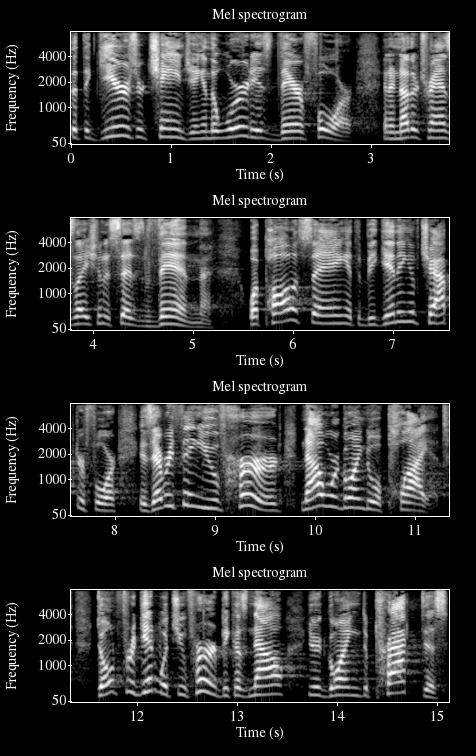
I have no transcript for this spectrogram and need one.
that the gears are changing, and the word is therefore. In another translation, it says then. What Paul is saying at the beginning of chapter 4 is everything you've heard, now we're going to apply it. Don't forget what you've heard because now you're going to practice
